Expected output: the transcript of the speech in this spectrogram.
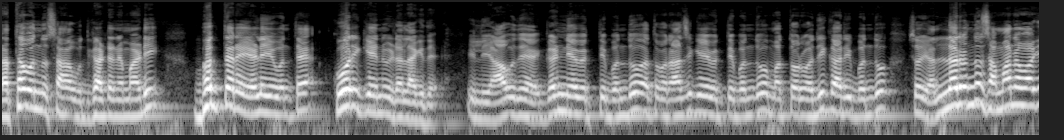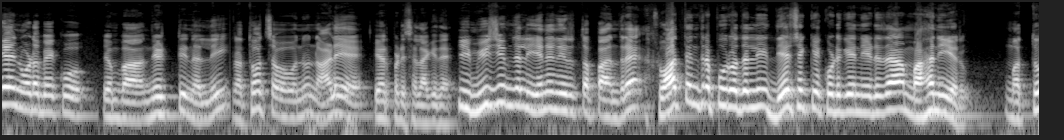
ರಥವನ್ನು ಸಹ ಉದ್ಘಾಟನೆ ಮಾಡಿ ಭಕ್ತರ ಎಳೆಯುವಂತೆ ಕೋರಿಕೆಯನ್ನು ಇಡಲಾಗಿದೆ. ಇಲ್ಲಿ ಯಾವುದೇ ಗಣ್ಯ ವ್ಯಕ್ತಿ ಬಂದು ಅಥವಾ ರಾಜಕೀಯ ವ್ಯಕ್ತಿ ಬಂದು ಮತ್ತವರು ಅಧಿಕಾರಿ ಬಂದು ಸೊ ಎಲ್ಲರನ್ನೂ ಸಮಾನವಾಗೇ ನೋಡಬೇಕು ಎಂಬ ನಿಟ್ಟಿನಲ್ಲಿ ರಥೋತ್ಸವವನ್ನು ನಾಳೆಯೇ ಏರ್ಪಡಿಸಲಾಗಿದೆ. ಈ ಮ್ಯೂಸಿಯಂನಲ್ಲಿ ಏನೇನಿರುತ್ತಪ್ಪ ಅಂದ್ರೆ ಸ್ವಾತಂತ್ರ್ಯ ಪೂರ್ವದಲ್ಲಿ ದೇಶಕ್ಕೆ ಕೊಡುಗೆ ನೀಡಿದ ಮಹನೀಯರು. ಮತ್ತು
